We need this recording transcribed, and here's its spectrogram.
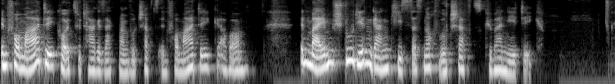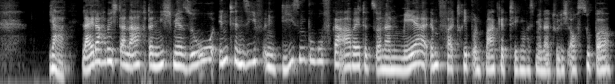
Informatik. Heutzutage sagt man Wirtschaftsinformatik, aber in meinem Studiengang hieß das noch Wirtschaftskybernetik. Ja, leider habe ich danach dann nicht mehr so intensiv in diesem Beruf gearbeitet, sondern mehr im Vertrieb und Marketing, was mir natürlich auch super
